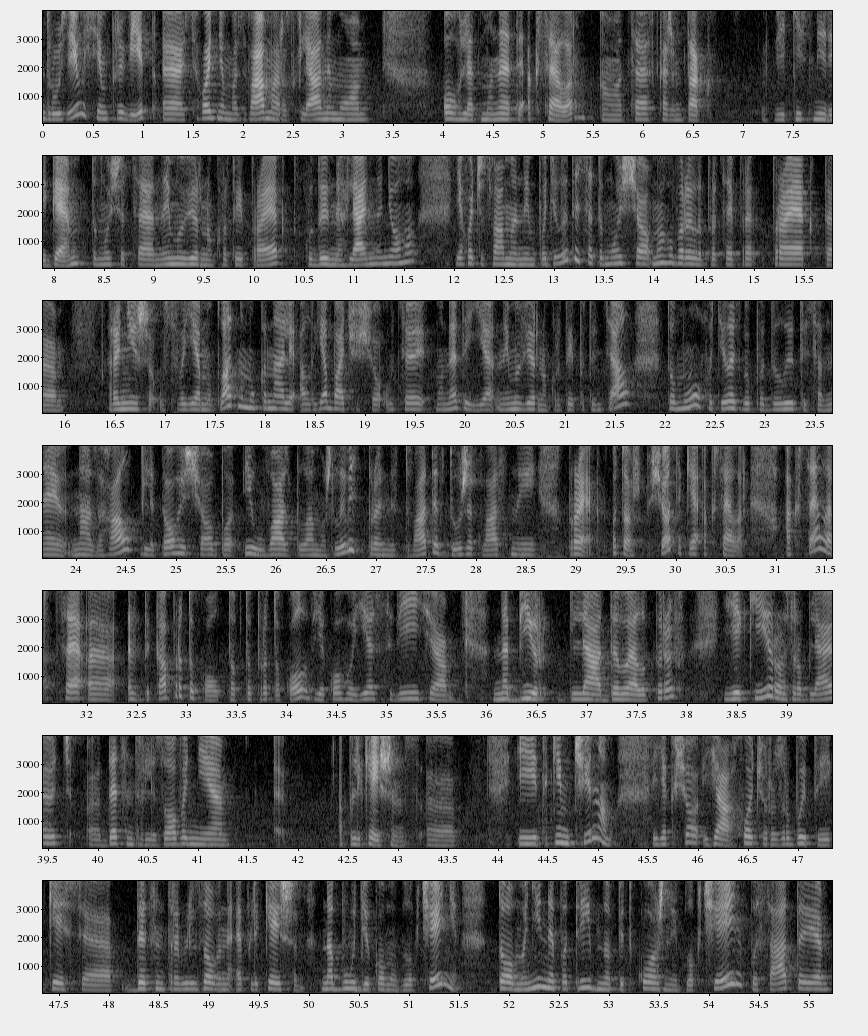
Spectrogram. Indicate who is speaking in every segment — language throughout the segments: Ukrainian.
Speaker 1: Друзі, усім привіт! Е, Сьогодні ми з вами розглянемо огляд монети. Е, Це, скажімо так, в якійсь мірі гем, тому що це неймовірно крутий проект, куди не глянь на нього. Я хочу з вами ним поділитися, тому що ми говорили про цей проект е, раніше у своєму платному каналі, але я бачу, що у цієї монети є неймовірно крутий потенціал, тому хотілося б поділитися нею на загал для того, щоб і у вас була можливість проінвестувати в дуже класний проект. Отож, що таке Acceler? Acceler – це SDK протокол, тобто протокол, в якого є свій е, набір для девелоперів, які розробляють е, децентралізовані е, applications. І таким чином, якщо я хочу розробити якийсь е, децентралізований application на будь-якому блокчейні, то мені не потрібно під кожний блокчейн писати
